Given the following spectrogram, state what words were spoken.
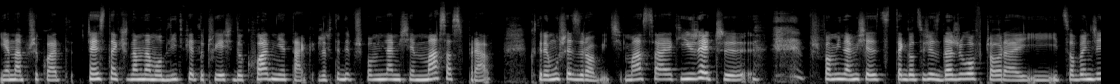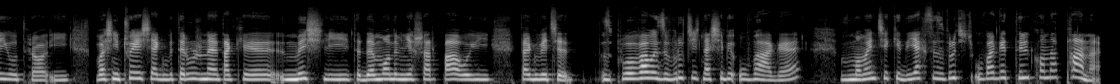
ja na przykład często jak się dam na modlitwie, to czuję się dokładnie tak, że wtedy przypomina mi się masa spraw, które muszę zrobić, masa jakichś rzeczy, przypomina mi się z tego, co się zdarzyło wczoraj i, i, co będzie jutro. I właśnie czuję się jakby te różne takie myśli, te demony mnie szarpały i tak wiecie, spróbowały zwrócić na siebie uwagę w momencie, kiedy ja chcę zwrócić uwagę tylko na Pana,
